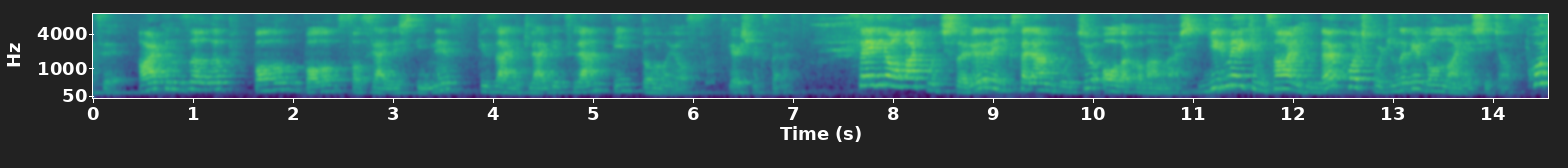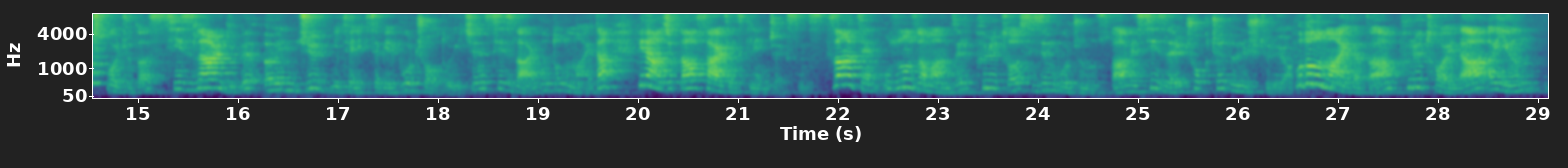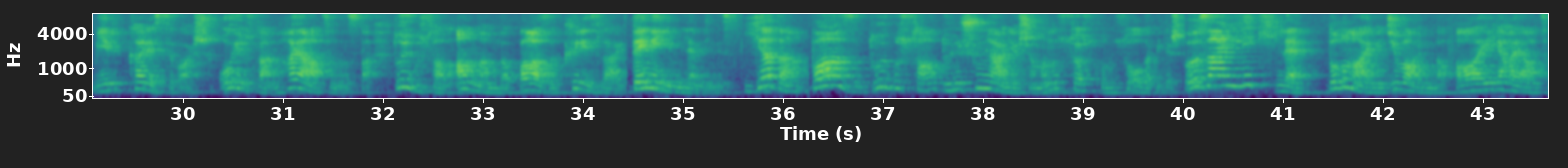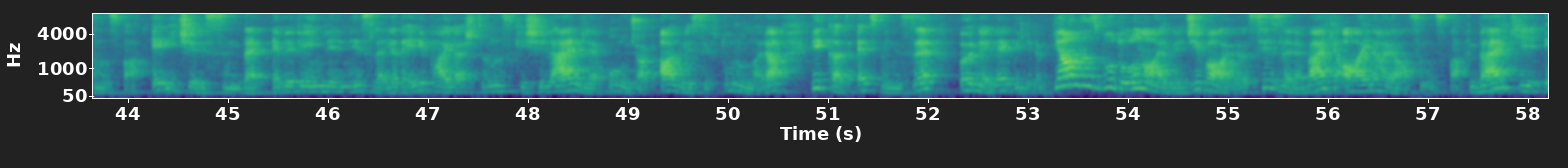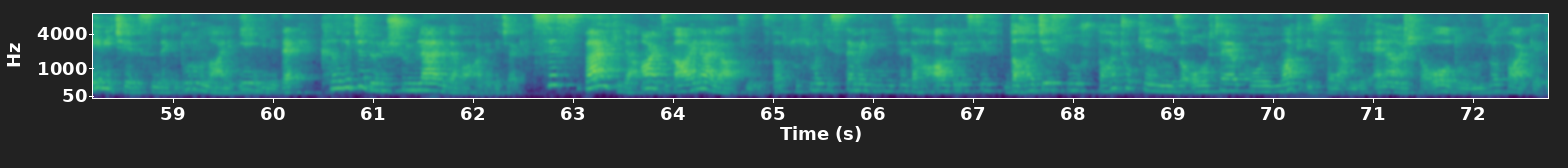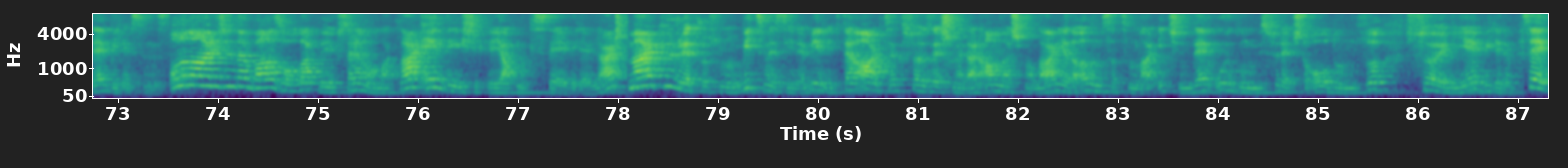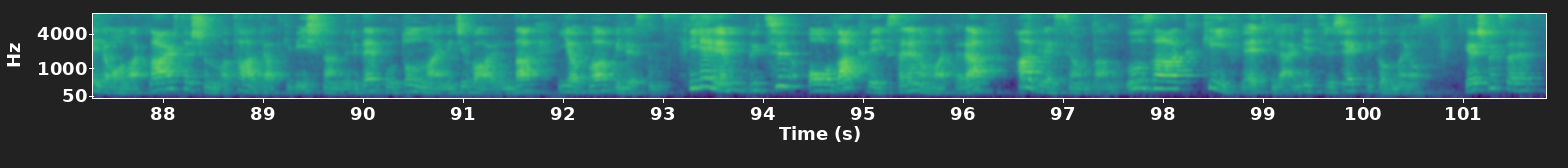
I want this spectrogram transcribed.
cesareti arkanıza alıp bol bol sosyalleştiğiniz, güzellikler getiren bir dolunay. Görüşmek üzere. Sevgili Oğlak burçları ve yükselen burcu Oğlak olanlar. 20 Ekim tarihinde Koç burcunda bir dolunay yaşayacağız. Koç burcu da sizler gibi öncü nitelikte bir burç olduğu için sizler bu dolunayda birazcık daha sert etkileneceksiniz. Zaten uzun zamandır Plüto sizin burcunuzda ve sizleri çokça dönüştürüyor. Bu dolunayda da Plüto ile Ay'ın bir karesi var. O yüzden hayatınızda duygusal anlamda bazı krizler deneyimlemeniz ya da bazı duygusal dönüşümler yaşamanız söz konusu olabilir. Özellikle Dolunay ve civarında aile hayatınızda, ev içerisinde ebeveynlerinizle ya da evi paylaştığınız kişilerle olacak agresif durumlara dikkat etmenizi önerebilirim. Yalnız bu dolunay ve civarı sizlere belki aile hayatınızda, belki ev içerisindeki durumlarla ilgili de kalıcı dönüşümler de vaat edecek. Siz belki de artık aile hayatınızda susmak istemediğinizi, daha agresif, daha cesur, daha çok kendinizi ortaya koymak isteyen bir enerjide olduğunuzu fark edebilirsiniz. Onun haricinde bazı oğlak ve yükselen oğlaklar ev değişikliği yapmak isteyebilirler. Merkür retrosunun bitmesiyle birlikte artık sözleşmeler, anlaşmalar ya da alım satımlar içinde uygun bir süreçte olduğunuzu söyleyebilirim. Sevgili oğlaklar, taşınma, tadilat gibi işlemleri de bu dolunay ve civarında yapabilirsiniz. Dilerim bütün oğlak ve yükselen oğlaklara agresyondan uzak, keyifli etkiler getirecek bir dolunay olsun. Görüşmek üzere.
